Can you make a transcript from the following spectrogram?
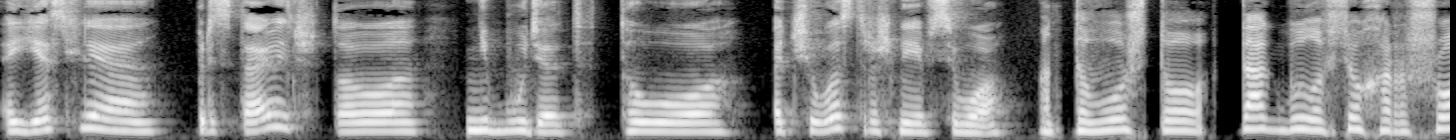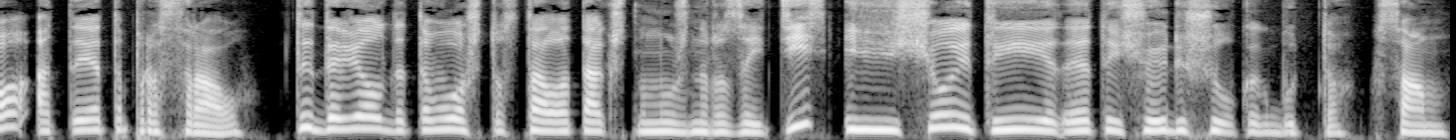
А если представить, что не будет, то от чего страшнее всего? От того, что так было все хорошо, а ты это просрал ты довел до того, что стало так, что нужно разойтись, и еще и ты это еще и решил как будто сам.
